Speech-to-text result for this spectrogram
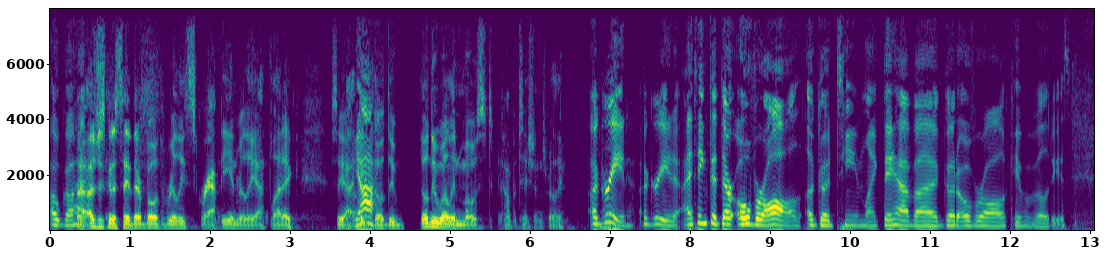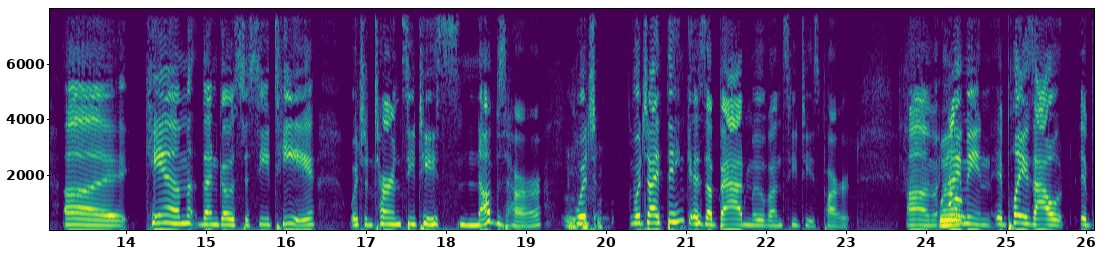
Oh, go ahead. I was just gonna say they're both really scrappy and really athletic. So yeah, I Yeah. think they'll do they'll do well in most competitions. Really. Agreed. Agreed. I think that they're overall a good team. Like they have uh, good overall capabilities. Uh, Kam then goes to CT, which in turn CT snubs her, which which I think is a bad move on CT's part. Um, I mean, it plays out. It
